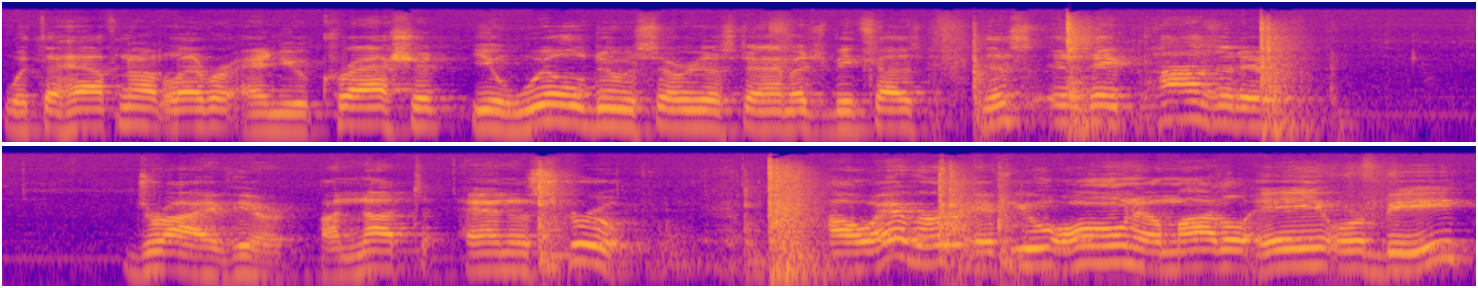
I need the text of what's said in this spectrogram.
with the half nut lever and you crash it, you will do serious damage because this is a positive drive here, a nut and a screw. However, if you own a Model A or B,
